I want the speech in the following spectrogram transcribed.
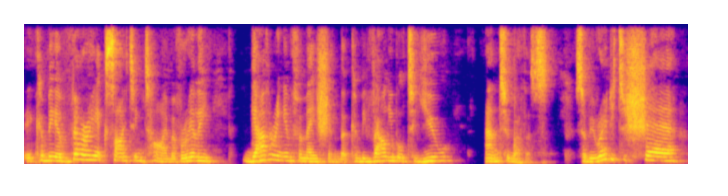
It can be a very exciting time of really gathering information that can be valuable to you and to others. So be ready to share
